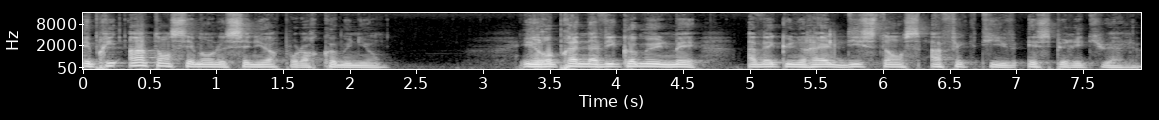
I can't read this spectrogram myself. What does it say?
et prie intensément le Seigneur pour leur communion. Ils reprennent la vie commune, mais avec une réelle distance affective et spirituelle.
